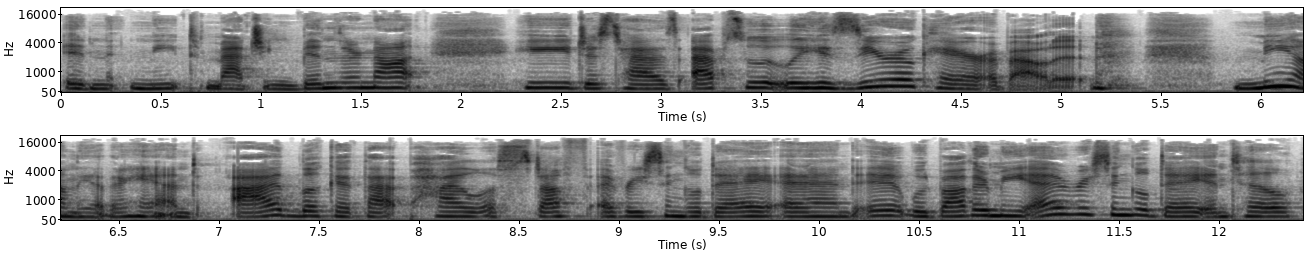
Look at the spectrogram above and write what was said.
in neat matching bins or not. He just has absolutely zero care about it. Me, on the other hand, I'd look at that pile of stuff every single day and it would bother me every single day until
